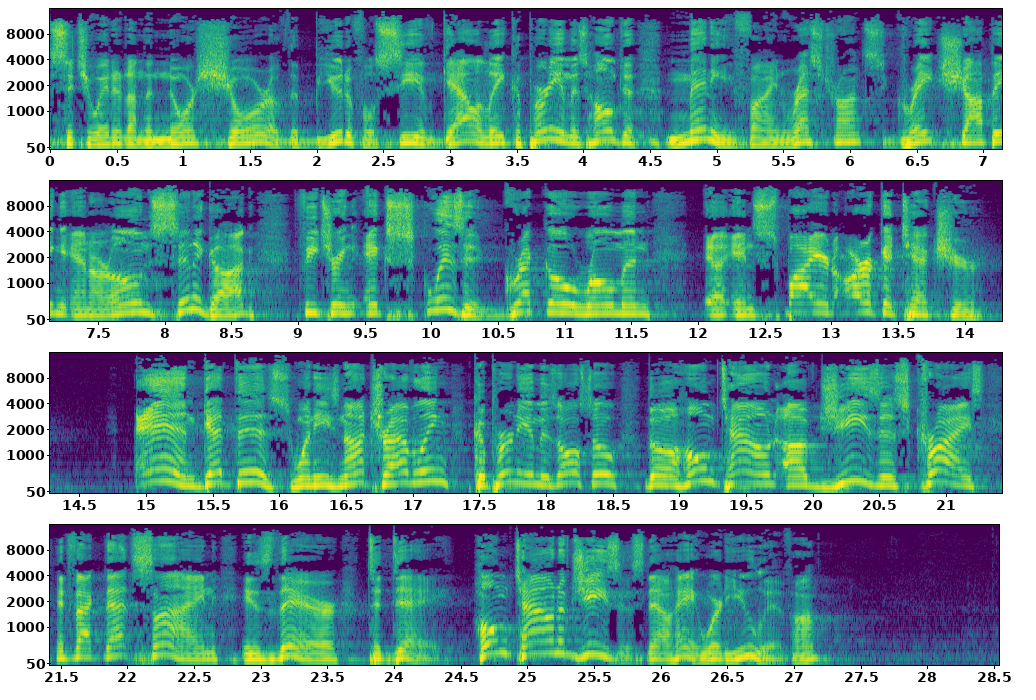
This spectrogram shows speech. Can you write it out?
Situated on the north shore of the beautiful Sea of Galilee, Capernaum is home to many fine restaurants, great shopping, and our own synagogue featuring exquisite Greco Roman uh, inspired architecture. And get this, when he's not traveling, Capernaum is also the hometown of Jesus Christ. In fact, that sign is there today. Hometown of Jesus. Now, hey, where do you live, huh?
